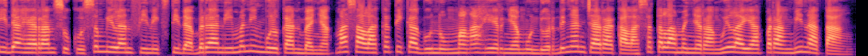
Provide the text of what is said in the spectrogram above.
Tidak heran suku Sembilan Phoenix tidak berani menimbulkan banyak masalah ketika Gunung Mang akhirnya mundur dengan cara kalah setelah menyerang wilayah perang binatang.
